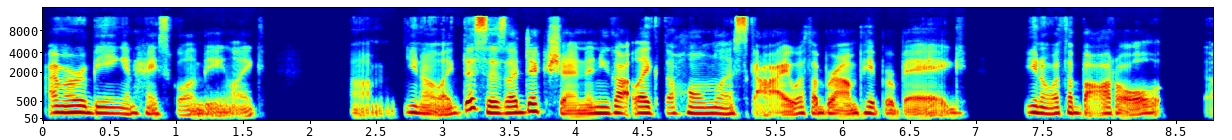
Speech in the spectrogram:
I remember being in high school and being like, um, you know, like this is addiction. And you got like the homeless guy with a brown paper bag, you know, with a bottle uh,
